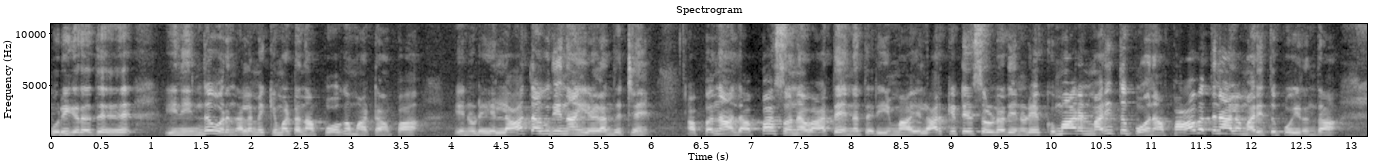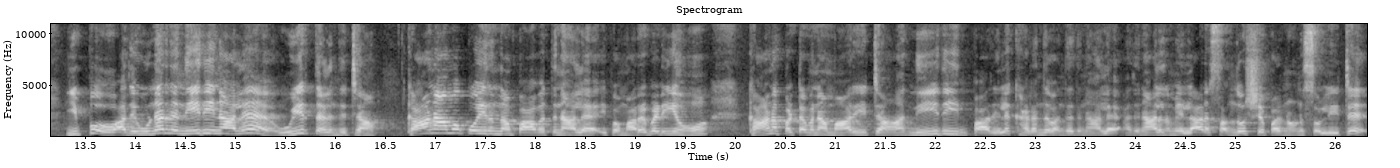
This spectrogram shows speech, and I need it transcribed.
புரிகிறது இனி இந்த ஒரு நிலைமைக்கு மட்டும் நான் போக மாட்டான்ப்பா. என்னுடைய எல்லா தகுதியும் நான் இழந்துட்டேன். அப்போ தான் அந்த அப்பா சொன்ன வார்த்தை என்ன தெரியுமா? எல்லார்கிட்டே சொல்கிறது என்னுடைய குமாரன் மறித்து போனான் பாவத்தினால மறித்து போயிருந்தான். இப்போ அதை உணர்ந்த நீதினால உயிர் தெழுந்துட்டான் காணாம போயிருந்தான் பாவத்தினால. இப்ப மறுபடியும் காணப்பட்டவனா மாறிட்டான். நீதியின் பாதையில கடந்து வந்ததுனால. அதனால நம்ம எல்லாரும் சந்தோஷப்படணும்னு சொல்லிட்டு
